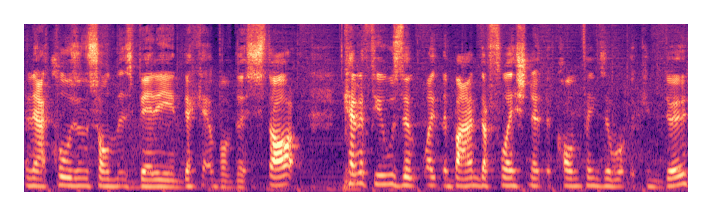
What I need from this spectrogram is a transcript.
and a closing song that's very indicative of the start. Kind of feels that, like the band are fleshing out the confines of what they can do,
